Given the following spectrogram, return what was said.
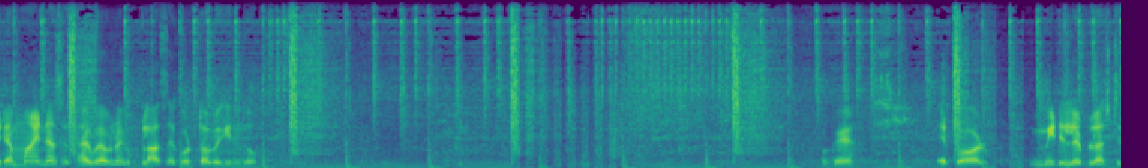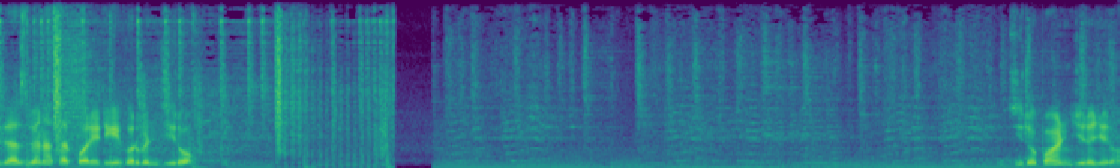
এটা মাইনাসে থাকবে, আপনাকে প্লাসে করতে হবে কিন্তু। ওকে এরপর মিডিলের প্লাসটিতে আসবেন, আসার পর এটিকে করবেন zero zero point zero zero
